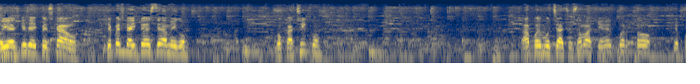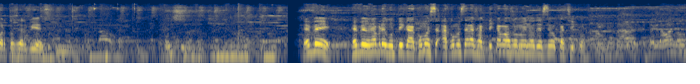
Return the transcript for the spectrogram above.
Oye, es que si hay pescado. ¿Qué pescadito es este, amigo? Boca Chico. Ah, pues muchachos, estamos aquí en el puerto de Puerto Servies. Jefe, jefe, una preguntita. ¿A cómo, está, ¿A cómo está la sartica más o menos de este Boca Chico? ¿Está grabando?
